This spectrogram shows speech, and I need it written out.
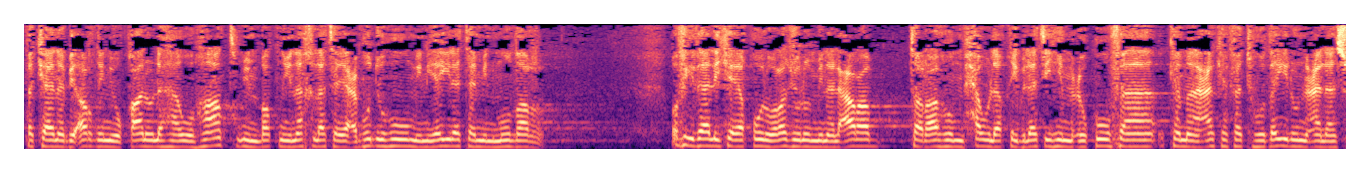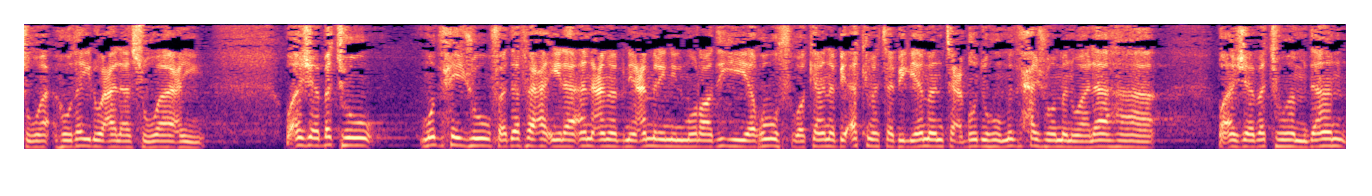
فكان بأرض يقال لها وهاط من بطن نخلة يعبده من ييلة من مضر. وفي ذلك يقول رجل من العرب تراهم حول قبلتهم عكوفا كما عكفت هذيل على سوا هذيل على سواع. وأجابته مذحج فدفع إلى أنعم بن عمرو المرادي يغوث وكان بأكمة باليمن تعبده مذحج ومن والاها وأجابته همدان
